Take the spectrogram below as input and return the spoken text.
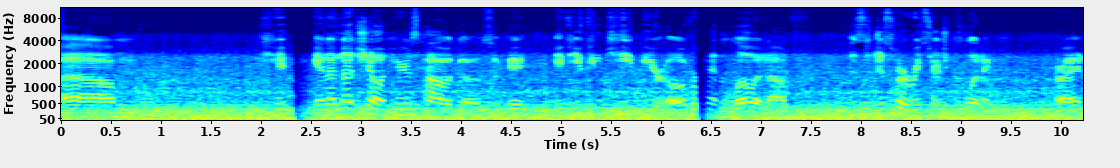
Um, in a nutshell, here's how it goes, okay? If you can keep your low enough, this is just for a research clinic, right?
